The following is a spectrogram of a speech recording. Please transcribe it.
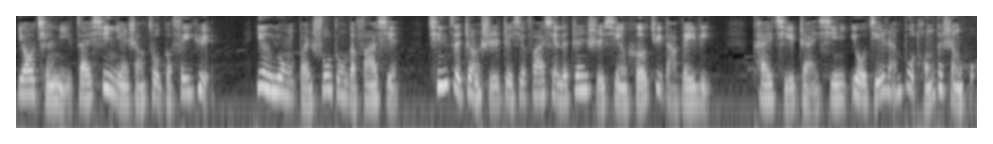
邀请你在信念上做个飞跃，应用本书中的发现，亲自证实这些发现的真实性和巨大威力，开启崭新又截然不同的生活。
